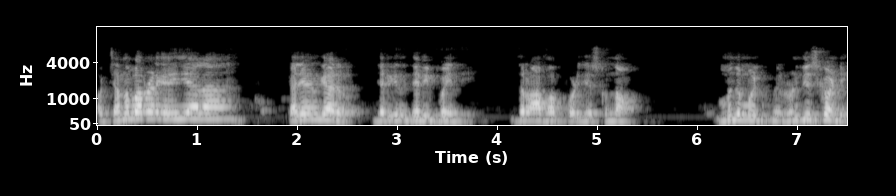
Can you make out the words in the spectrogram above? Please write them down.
చంద్రబాబు నాయుడు గారు ఏం చేయాలా? కళ్యాణ్ గారు జరిగింది జరిగిపోయింది. ఇద్దరు ఆఫర్ పొడి చేసుకుందాం. ముందు మీరు రెండు తీసుకోండి.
